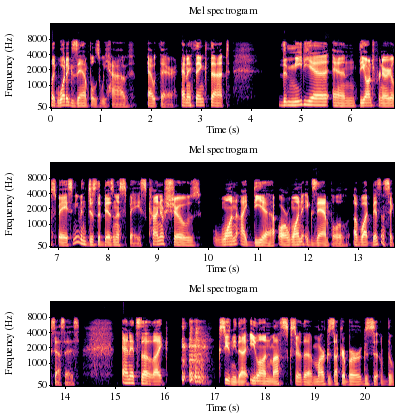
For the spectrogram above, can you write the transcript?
like what examples we have out there, and I think that the media and the entrepreneurial space, and even just the business space, kind of shows one idea or one example of what business success is, and it's the like. excuse me, the Elon Musks or the Mark Zuckerbergs of the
